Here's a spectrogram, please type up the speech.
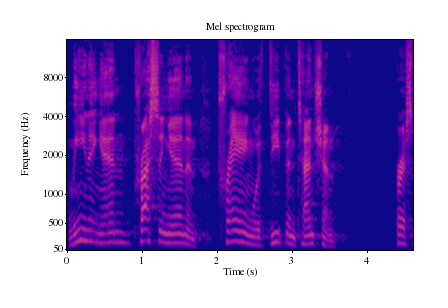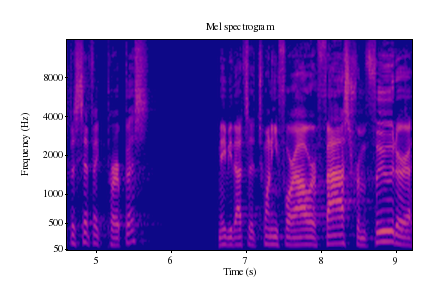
Leaning in, pressing in, and praying with deep intention for a specific purpose. Maybe that's a 24 hour fast from food or a,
